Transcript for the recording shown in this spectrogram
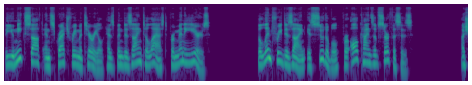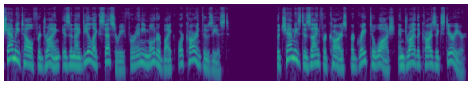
The unique soft and scratch free material has been designed to last for many years. The lint free design is suitable for all kinds of surfaces. A chamois towel for drying is an ideal accessory for any motorbike or car enthusiast. The chamois designed for cars are great to wash and dry the car's exterior.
